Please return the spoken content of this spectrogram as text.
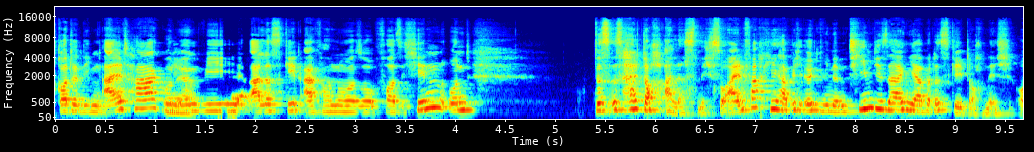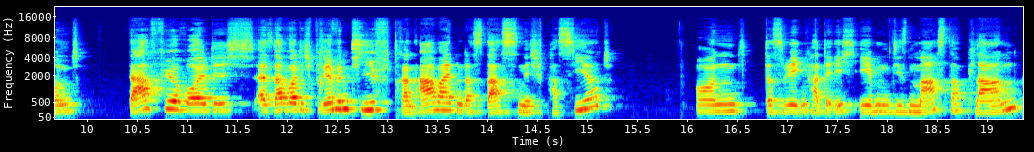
trotteligen Alltag und ja. irgendwie alles geht einfach nur so vor sich hin und das ist halt doch alles nicht so einfach. Hier habe ich irgendwie ein Team, die sagen, ja, aber das geht doch nicht. Und dafür wollte ich, also da wollte ich präventiv dran arbeiten, dass das nicht passiert. Und deswegen hatte ich eben diesen Masterplan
